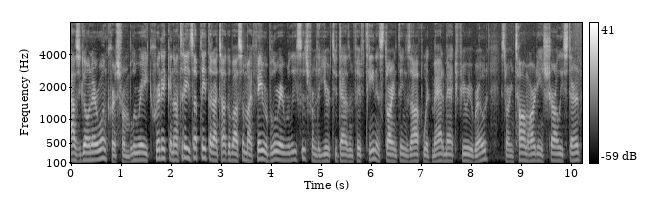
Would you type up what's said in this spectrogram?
How's it going everyone? Chris from Blu-ray Critic and on today's update that I talk about some of my favorite Blu-ray releases from the year 2015 and starting things off with Mad Max Fury Road starring Tom Hardy and Charlize Theron.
